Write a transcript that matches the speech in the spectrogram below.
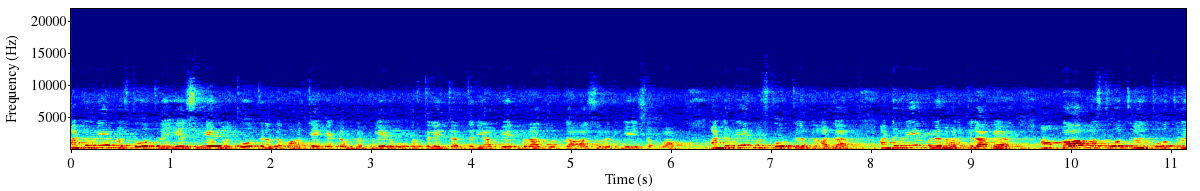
ஆண்டவரே உங்கள் தோத்திரம் இயேசுவே உங்கள் தோத்திரம் அந்த வார்த்தையை கேட்ட உங்கள் பிள்ளைகள் ஒவ்வொருத்தரையும் தனித்தனியா பேர்பரா தொட்டு ஆசீர்வதிங்க ஏசப்பா. ஆண்டவரே உங்கள் தோத்திரம் நாள்ல. ஆண்டவரே இவ்வளவு நாட்களாக. அப்பா உங்கள் தோத்திரம் தோத்திரம்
